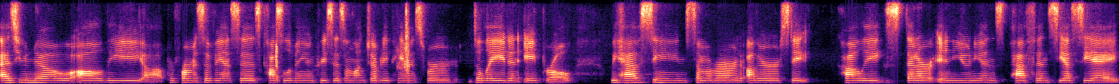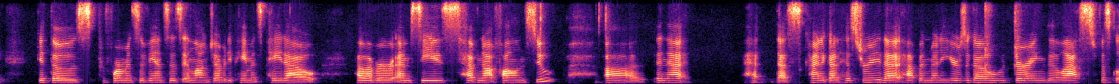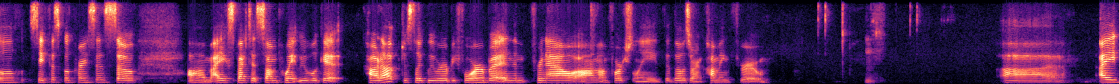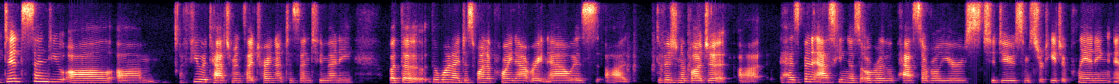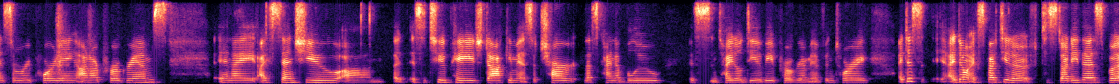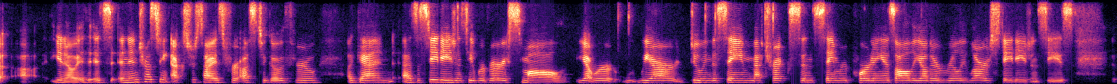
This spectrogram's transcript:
As you know, all the uh, performance advances, cost of living increases, and longevity payments were delayed in April. We have seen some of our other state colleagues that are in unions, PEF and CSEA, get those performance advances and longevity payments paid out. However, MCs have not fallen suit, uh, and that ha- that's kind of got a history that happened many years ago during the last fiscal state fiscal crisis. So um, I expect at some point we will get caught up just like we were before, but and then for now, um, unfortunately, th- those aren't coming through. Uh, I did send you all um, a few attachments. I try not to send too many, but the, the one I just want to point out right now is uh, Division of Budget uh, has been asking us over the past several years to do some strategic planning and some reporting on our programs. And I, I sent you, um, a- it's a two page document, it's a chart that's kind of blue. It's entitled DOB Program Inventory. I just, I don't expect you to, to study this, but uh, you know, it, it's an interesting exercise for us to go through. Again, as a state agency, we're very small, yet we're we are doing the same metrics and same reporting as all the other really large state agencies.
